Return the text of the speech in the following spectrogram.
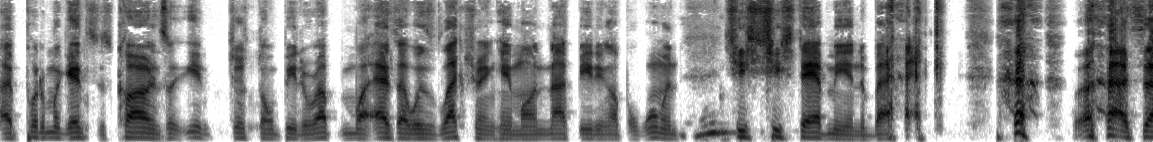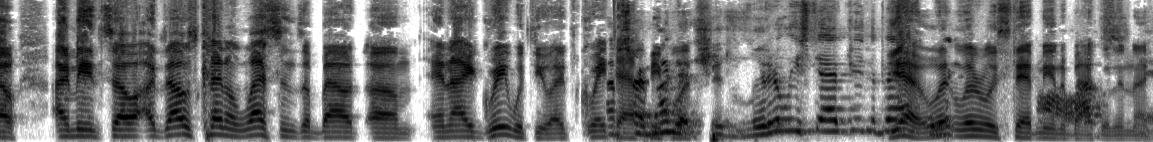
I put him against his car and said, you "Just don't beat her up." And as I was lecturing him on not beating up a woman, mm-hmm. she she stabbed me in the back. so I mean, so uh, those kind of lessons about, um, and I agree with you. It's great I'm to sorry, have people. she literally stabbed you in the back. Yeah, li- literally stabbed me oh, in the back with a knife.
